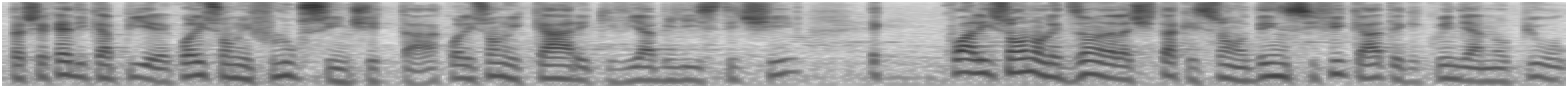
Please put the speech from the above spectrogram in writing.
per cercare di capire quali sono i flussi in città, quali sono i carichi viabilistici e quali sono le zone della città che si sono densificate, che quindi hanno più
